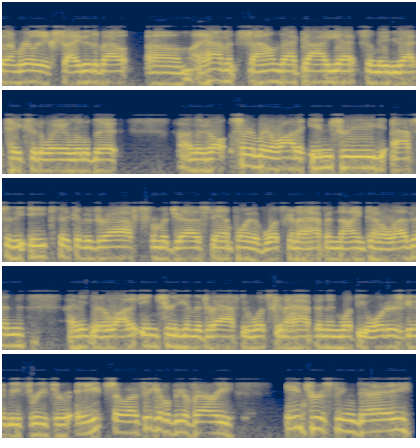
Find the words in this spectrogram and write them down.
that I'm really excited about. Um, I haven't found that guy yet, so maybe that takes it away a little bit. Uh, there's all, certainly a lot of intrigue after the eighth pick of the draft from a Jazz standpoint of what's going to happen 9, 10, 11. I think there's a lot of intrigue in the draft of what's going to happen and what the order is going to be 3 through 8. So I think it'll be a very interesting day.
